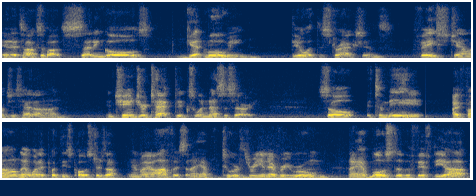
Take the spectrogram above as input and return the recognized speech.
And it talks about setting goals, get moving, deal with distractions, face challenges head on, and change your tactics when necessary. So to me, I found that when I put these posters up in my office, and I have two or three in every room, and I have most of the 50 up,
